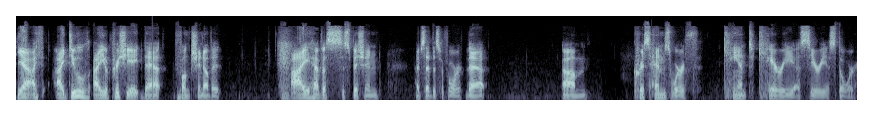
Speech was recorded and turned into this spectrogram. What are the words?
Yeah, I I do I appreciate that function of it. I have a suspicion, I've said this before, that um Chris Hemsworth can't carry a serious Thor,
